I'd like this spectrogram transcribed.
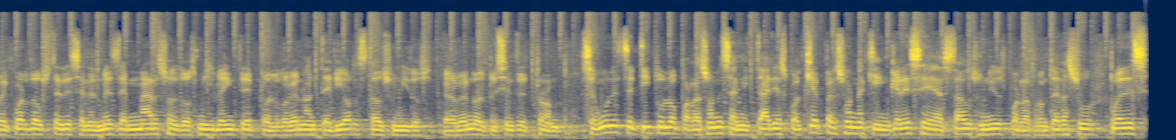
recuerdo a ustedes, en el mes de marzo de 2020 por el gobierno anterior de Estados Unidos, el gobierno del presidente Trump. Según este título, por razones sanitarias, cualquier persona que ingrese a Estados Unidos por la frontera sur puede ser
